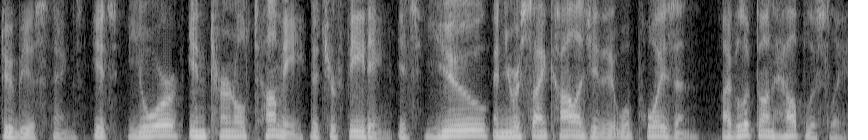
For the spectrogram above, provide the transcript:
dubious things. It's your internal tummy that you're feeding. It's you and your psychology that it will poison. I've looked on helplessly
